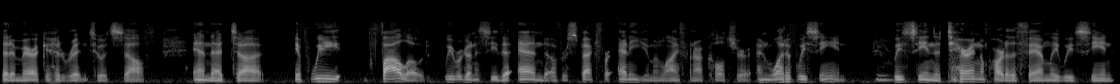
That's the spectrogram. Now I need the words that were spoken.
that America had written to itself, and that uh, if we followed, we were going to see the end of respect for any human life in our culture. And what have we seen? Yeah. We've seen the tearing apart of the family. We've seen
